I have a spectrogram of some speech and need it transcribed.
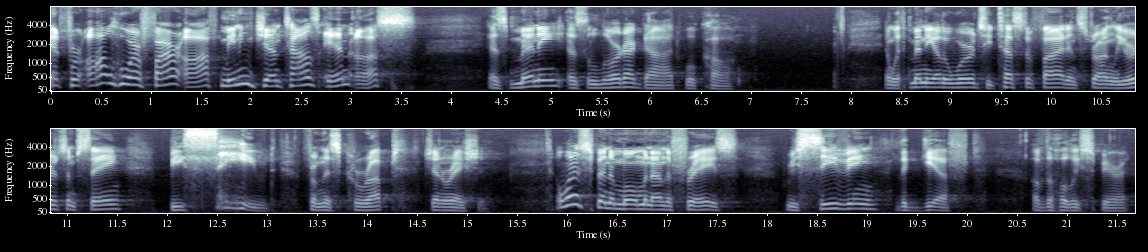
and for all who are far off, meaning Gentiles and us, as many as the Lord our God will call. And with many other words, he testified and strongly urged them, saying, Be saved from this corrupt generation. I want to spend a moment on the phrase, receiving the gift of the Holy Spirit.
